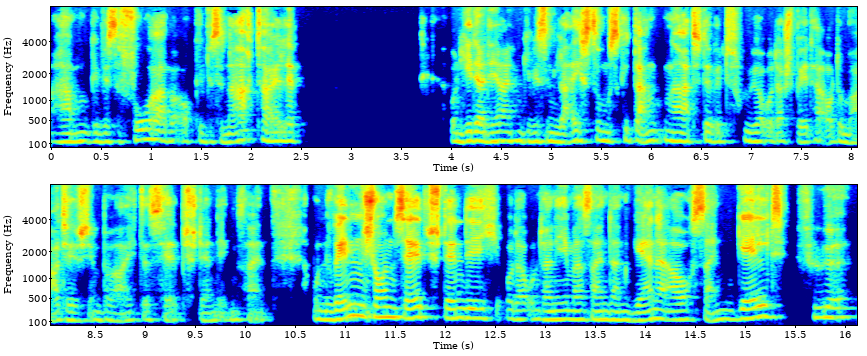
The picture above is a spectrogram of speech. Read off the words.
haben gewisse Vor-, aber auch gewisse Nachteile. Und jeder, der einen gewissen Leistungsgedanken hat, der wird früher oder später automatisch im Bereich des Selbstständigen sein. Und wenn schon selbstständig oder Unternehmer sein, dann gerne auch sein Geld für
